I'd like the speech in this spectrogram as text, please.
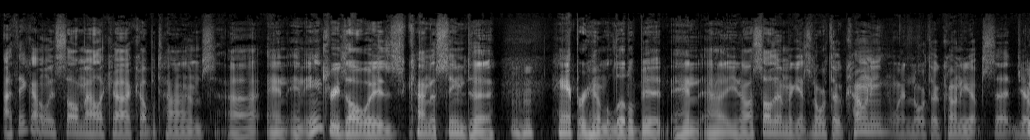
I think I only saw Malachi a couple times, uh, and, and injuries always kind of seem to Mm-hmm. hamper him a little bit. And, uh, you know, I saw them against North Oconee when North Oconee upset Jefferson.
